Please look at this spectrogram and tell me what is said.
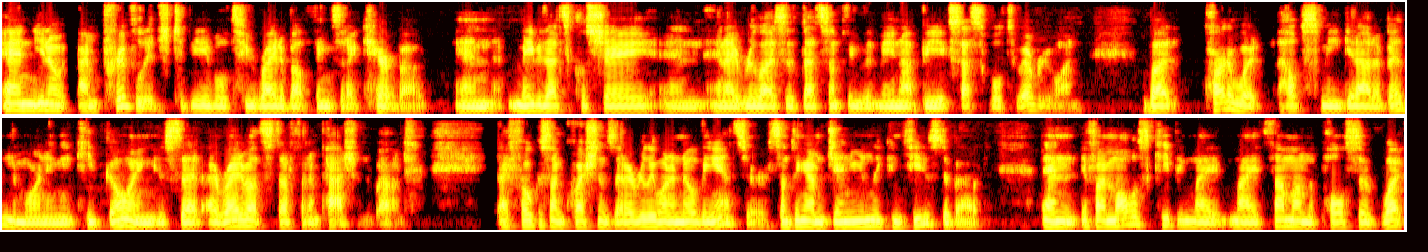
And, you know, I'm privileged to be able to write about things that I care about. And maybe that's cliche. And, and I realize that that's something that may not be accessible to everyone. But part of what helps me get out of bed in the morning and keep going is that I write about stuff that I'm passionate about. I focus on questions that I really want to know the answer, something I'm genuinely confused about. And if I'm always keeping my my thumb on the pulse of what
